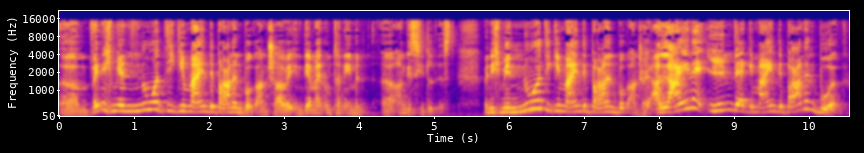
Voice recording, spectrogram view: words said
Ähm, wenn ich mir nur die Gemeinde Brandenburg anschaue, in der mein Unternehmen äh, angesiedelt ist, wenn ich mir nur die Gemeinde Brandenburg anschaue, alleine in der Gemeinde Brandenburg,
